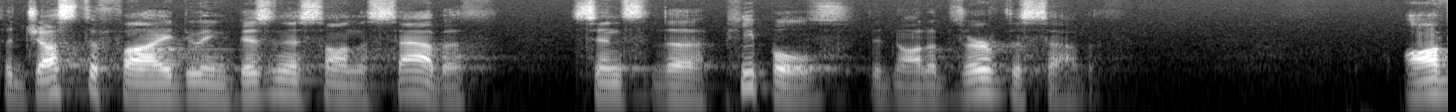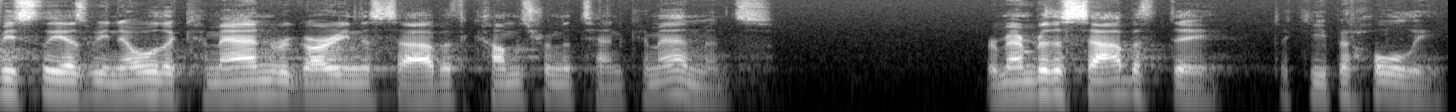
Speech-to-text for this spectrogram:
to justify doing business on the Sabbath, since the peoples did not observe the Sabbath. Obviously, as we know, the command regarding the Sabbath comes from the Ten Commandments. Remember the Sabbath day to keep it holy.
